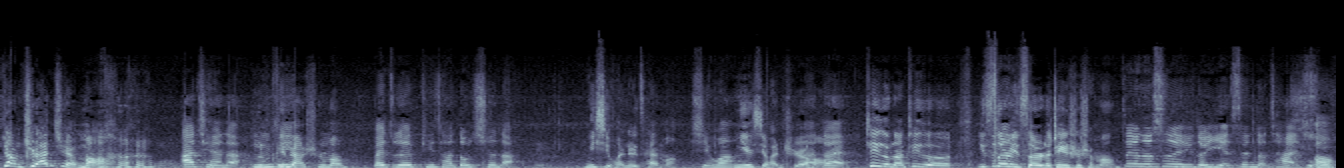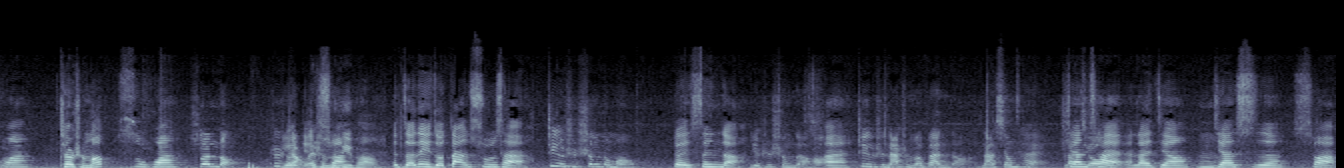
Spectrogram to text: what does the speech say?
这样吃安全吗？安全的。你们平常吃吗？白主任平常都吃的，你喜欢这菜吗？喜欢。你也喜欢吃哈？。哎对，这个呢，这个一丝儿一丝儿的，这个是什么？这个呢是一种野生的菜，树哦花，叫什么？树花，酸的。这是长在什么地方？长在一种大树上，这个是生的吗？对，生的，也是生的哈。哎这个是拿什么拌的？拿香菜、辣香。菜、辣椒嗯、姜丝、蒜，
